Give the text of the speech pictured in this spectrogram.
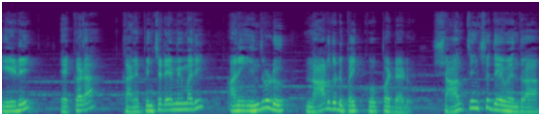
ఏడి? ఎక్కడా? కనిపించడేమి మరి? అని ఇంద్రుడు నారదుడిపై కోప్పడ్డాడు. శాంతించు దేవేంద్ర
